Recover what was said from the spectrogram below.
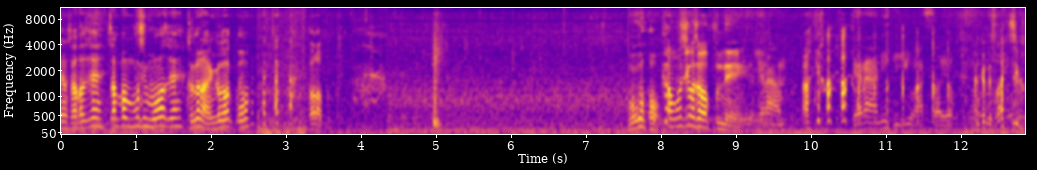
너형 잘하지? 짬밥 무시 뭐하지? 그건 아닌 것 같고. 덜 아프다. 뭐고? 갑오징어 잡아붙네. 계란. 계란이 왔어요. 아 근데 사이즈가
